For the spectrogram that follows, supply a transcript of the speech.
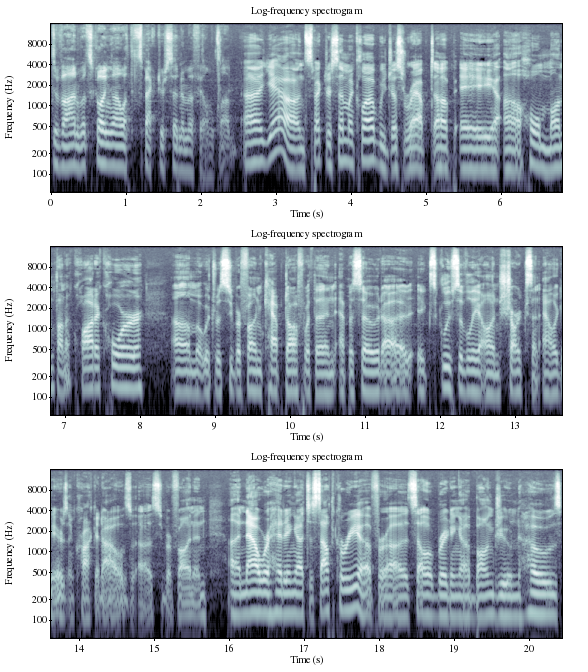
Devaughn, what's going on with the Spectre Cinema Film Club? Uh, yeah, on Spectre Cinema Club, we just wrapped up a uh, whole month on aquatic horror um, which was super fun. Capped off with an episode uh, exclusively on sharks and alligators and crocodiles. Uh, super fun. And uh, now we're heading uh, to South Korea for uh, celebrating uh, Bong Joon Ho's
